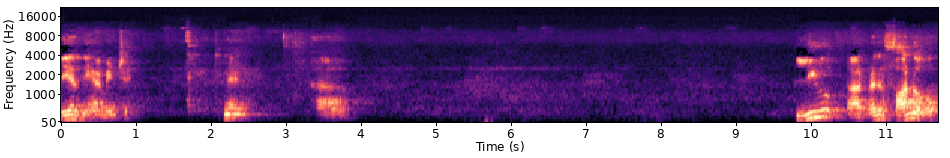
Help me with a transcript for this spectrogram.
There they have mentioned that uh, live or rather follow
